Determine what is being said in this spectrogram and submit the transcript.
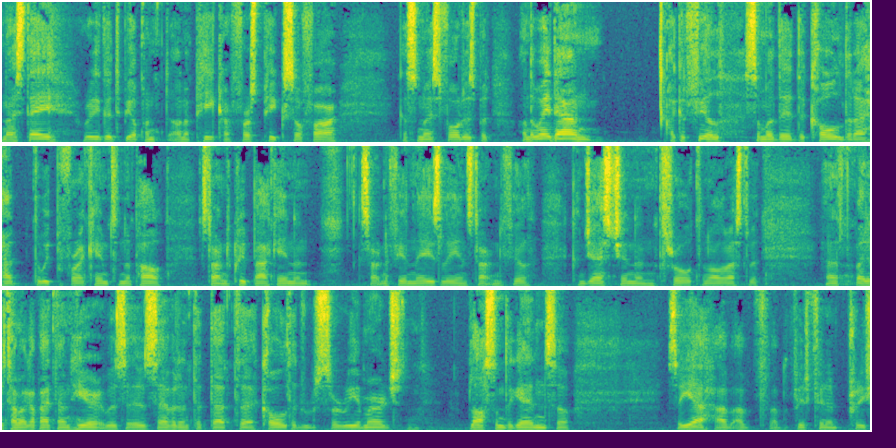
nice day, really good to be up on, on a peak, our first peak so far. Got some nice photos, but on the way down, I could feel some of the, the cold that I had the week before I came to Nepal starting to creep back in and starting to feel nasally and starting to feel congestion and throat and all the rest of it. Uh, by the time I got back down here, it was it was evident that that uh, cold had sort of re-emerged and blossomed again. So, so yeah, I've, I've, I've been feeling pretty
